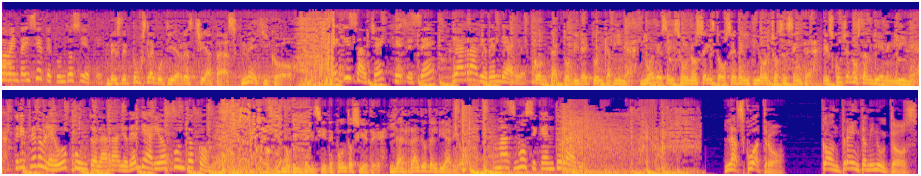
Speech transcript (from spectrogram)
97.7. Desde Tuxtla Gutiérrez, Chiapas, México. XHGTC, la radio del diario. Contacto directo en cabina 961-612-2860. Escúchanos también en línea www.laradiodeldiario.com. 97.7. La radio del diario. Más música en tu radio. Las 4. Con 30 minutos.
